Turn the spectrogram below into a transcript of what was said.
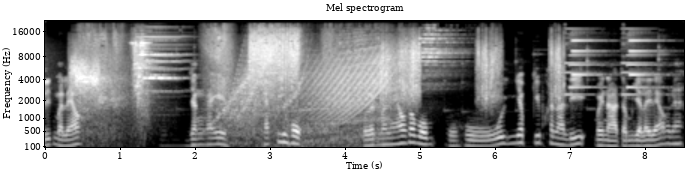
ลิสมาแล้ว ยังไงแพ็คที่หกเปิดมาแล้วครับผม โอ้โห เงียบกริบขนาดนี้ ไม่น่าจะมีอะไรแล้วนะ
